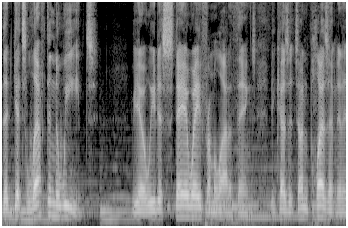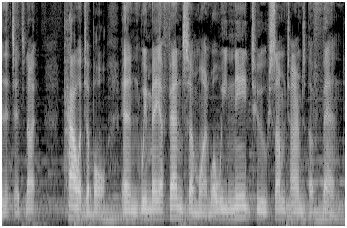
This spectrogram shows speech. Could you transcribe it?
that gets left in the weeds. You know, we just stay away from a lot of things because it's unpleasant and it's it's not palatable and we may offend someone. Well, we need to sometimes offend.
